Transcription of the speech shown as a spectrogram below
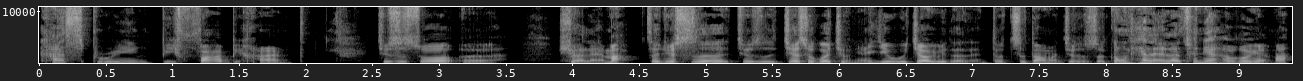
Can spring be far behind？就是说，呃，雪来嘛，这句诗就是接受过九年义务教育的人都知道嘛。就是说，冬天来了，春天还会远吗？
